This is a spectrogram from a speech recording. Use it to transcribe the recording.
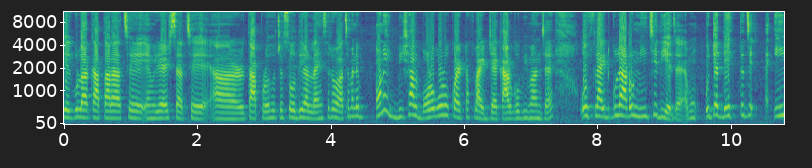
যেগুলা কাতার আছে এমিরেটস আছে, আর তারপরে হচ্ছে সৌদি এয়ারলাইন্সেরও আছে। মানে অনেক বিশাল বড় বড় কয়েকটা ফ্লাইট যায় কার্গো বিমান যায়, ওই ফ্লাইটগুলো আরও নিচে দিয়ে যায় এবং ওইটা দেখতে যে এই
